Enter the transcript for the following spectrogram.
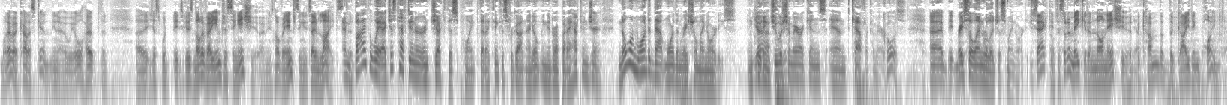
Whatever colour skin, you know, we all hoped that. Uh, it just would. It's, it's not a very interesting issue. I mean, it's not very interesting in its own light. And to, by the way, I just have to interject this point that I think is forgotten. I don't mean to interrupt, but I have to interject. No one wanted that more than racial minorities including yeah, Jewish Americans and Catholic Americans. Of course. Uh, it, Racial and religious minorities. Exactly. Okay. To sort of make it a non issue had yeah. become the, the guiding point. Yeah.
